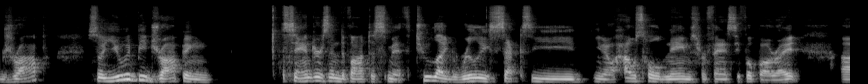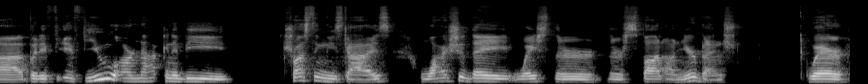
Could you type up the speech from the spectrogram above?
drop. So you would be dropping Sanders and Devonta Smith, two like really sexy, you know, household names for fantasy football, right? Uh, but if if you are not going to be trusting these guys, why should they waste their their spot on your bench? Where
